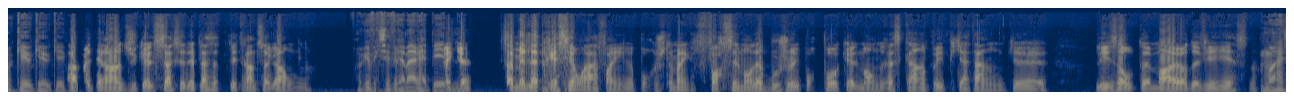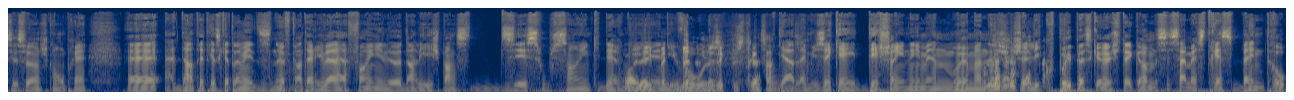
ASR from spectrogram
Ok, ok, ok. En fait, t'es rendu que le cercle se déplace à toutes les 30 secondes. là. Ok, fait que c'est vraiment rapide. Fait que ça met de la pression à la fin là, pour justement forcer le monde à bouger pour pas que le monde reste campé puis qu'attende que les autres meurent de vieillesse. là. Ouais, c'est ça, je comprends. Euh, dans Tetris 99, quand t'arrives à la fin, là, dans les, je pense, 10 ou 5 derniers Ouais, là, niveaux, là, musique plus stressante. Regarde, la musique elle est déchaînée, man. Moi, maintenant, je, je l'ai coupé parce que là, j'étais comme, ça me stresse ben trop.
